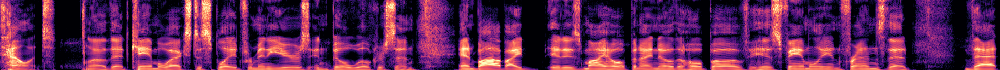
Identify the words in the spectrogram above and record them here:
talent. Uh, that KMOX displayed for many years in Bill Wilkerson. And Bob, I it is my hope, and I know the hope of his family and friends that that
